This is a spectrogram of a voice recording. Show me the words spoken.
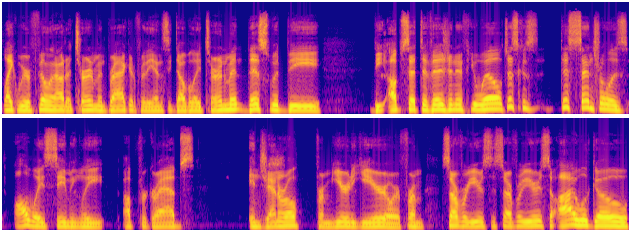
like we were filling out a tournament bracket for the NCAA tournament, this would be the upset division, if you will, just because this Central is always seemingly up for grabs in general from year to year or from several years to several years. So I will go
